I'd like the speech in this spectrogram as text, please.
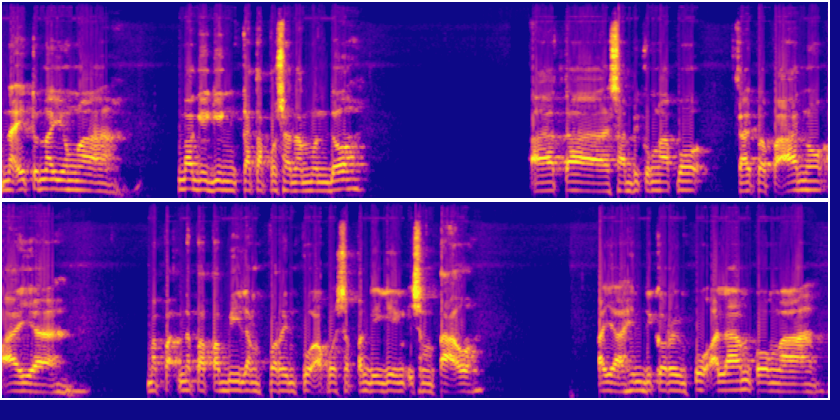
na ito na yung ah, magiging katapusan ng mundo. At ah, sabi ko nga po, kahit pa paano ay mapa- napapabilang po rin po ako sa pagiging isang tao. Kaya hindi ko rin po alam kung ah,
